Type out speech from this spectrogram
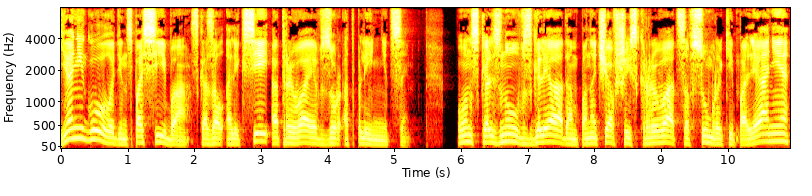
«Я не голоден, спасибо», — сказал Алексей, отрывая взор от пленницы. Он скользнул взглядом по начавшей скрываться в сумраке поляне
